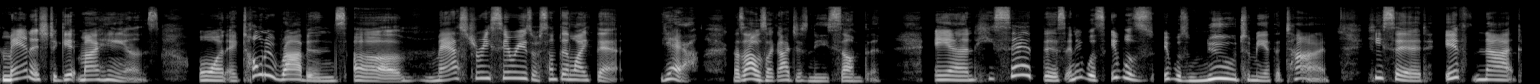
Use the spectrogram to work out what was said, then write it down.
managed to get my hands on a Tony Robbins uh, mastery series or something like that. Yeah, because I was like, I just need something. And he said this, and it was it was it was new to me at the time. He said, if not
